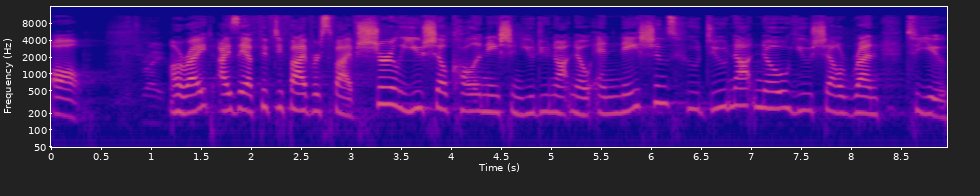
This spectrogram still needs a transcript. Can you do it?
All. All right, Isaiah 55, verse 5. Surely you shall call a nation you do not know, and nations who do not know you shall run to you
